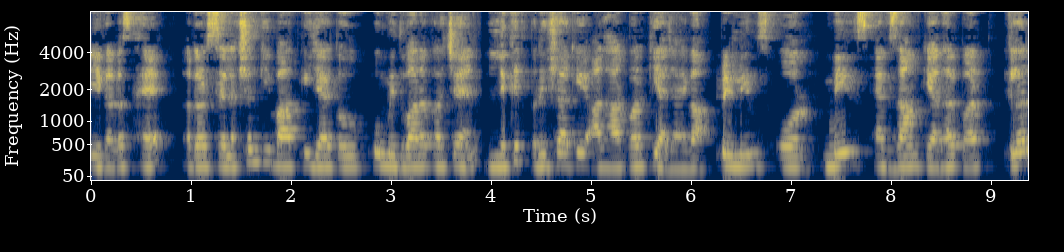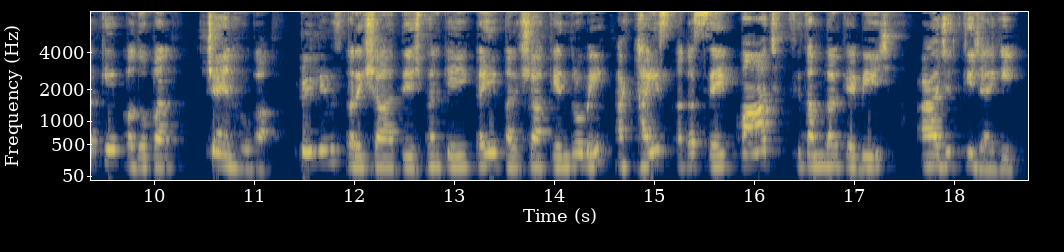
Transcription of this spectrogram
एक अगस्त है। अगर सिलेक्शन की बात की जाए तो उम्मीदवारों का चयन लिखित परीक्षा के आधार पर किया जाएगा। प्रीलिम्स और मेंस एग्ज़ाम के आधार पर क्लर्क के पदों पर चयन होगा। प्रीलिम्स परीक्षा देश भर के कई परीक्षा केंद्रों में 28 अगस्त से 5 सितंबर के बीच आयोजित की जाएगी।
